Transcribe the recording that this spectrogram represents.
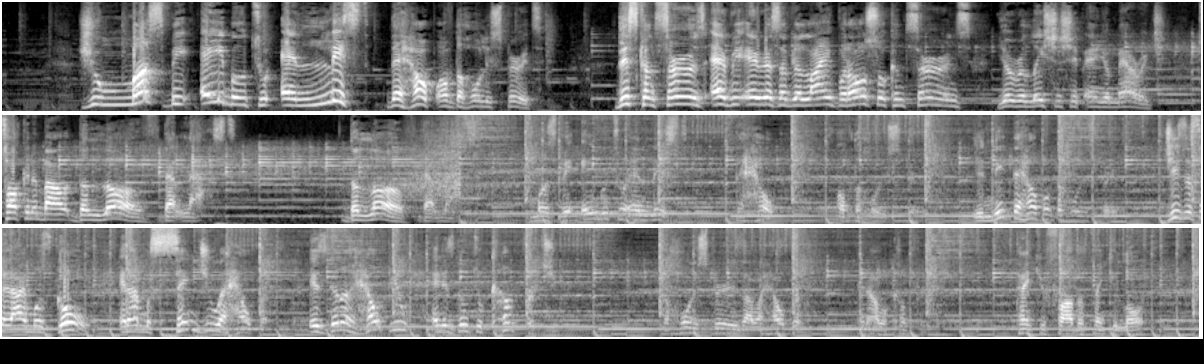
You must be able to enlist the help of the Holy Spirit. This concerns every areas of your life, but also concerns your relationship and your marriage. Talking about the love that lasts. The love that lasts must be able to enlist the help of the Holy Spirit. You need the help of the Holy Spirit. Jesus said, I must go and I must send you a helper. It's going to help you and it's going to comfort you. The Holy Spirit is our helper and our comforter. Thank you, Father. Thank you, Lord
